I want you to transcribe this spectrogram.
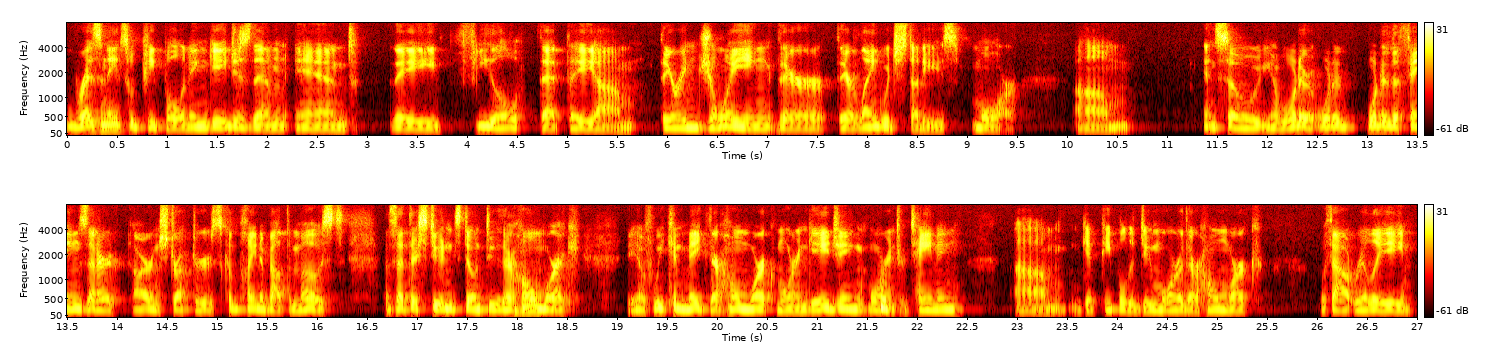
resonates with people and engages them, and they feel that they um, they are enjoying their their language studies more. Um, and so you know what are what are what are the things that our our instructors complain about the most is that their students don't do their homework you know if we can make their homework more engaging more entertaining um, get people to do more of their homework without really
